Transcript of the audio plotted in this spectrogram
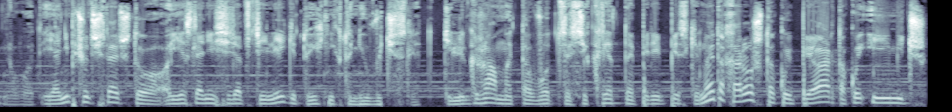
Вот. И они почему-то считают, что если они сидят в телеге, то их никто не вычислит. Телеграм это вот за секретные переписки. Ну, это хороший такой пиар, такой имидж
